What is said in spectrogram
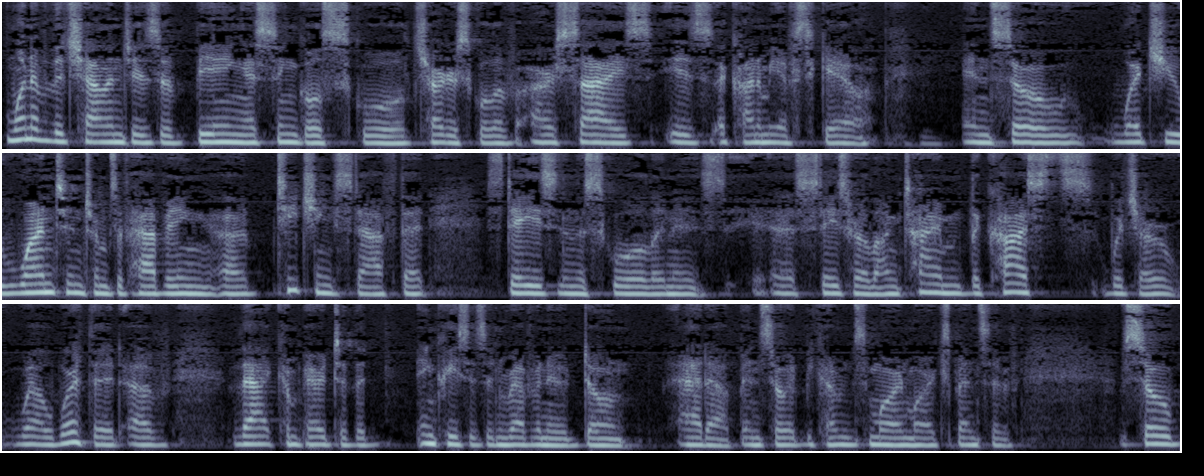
One of the challenges of being a single school, charter school of our size, is economy of scale. Mm-hmm and so, what you want in terms of having a teaching staff that stays in the school and is, uh, stays for a long time, the costs, which are well worth it, of that compared to the increases in revenue don't add up. And so, it becomes more and more expensive. So,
